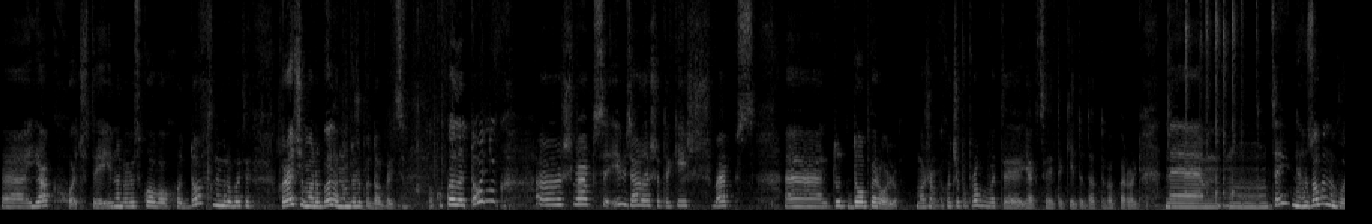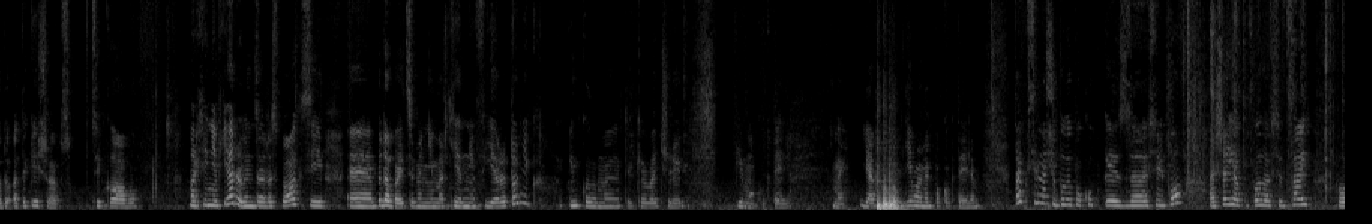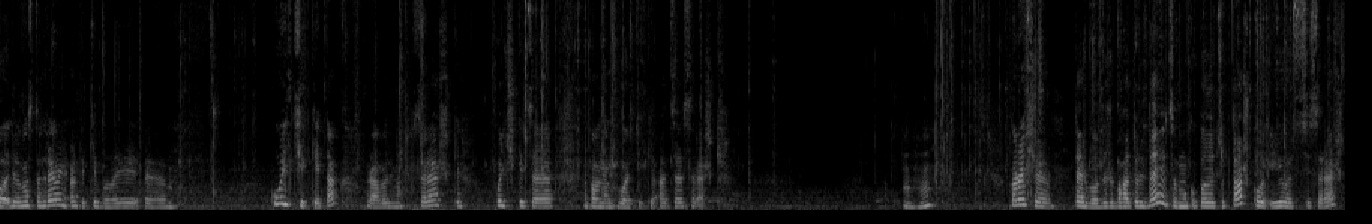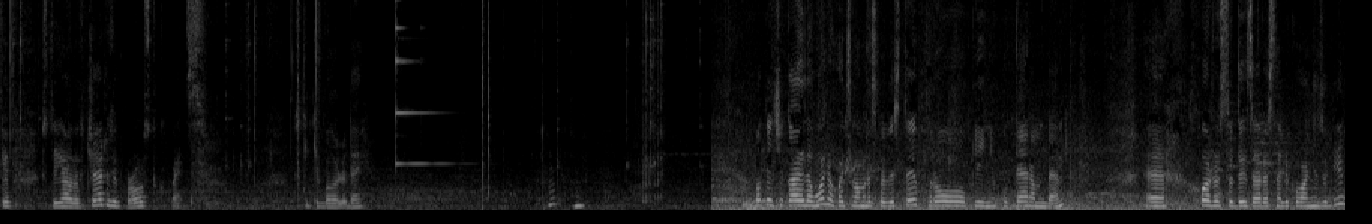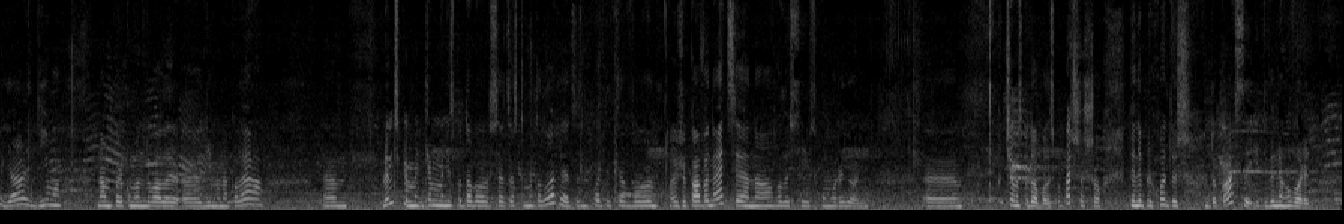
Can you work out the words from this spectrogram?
е, Як хочете, і не обов'язково хот-дог з ним робити. Коротше, ми робили, нам дуже подобається. Купили тонік е, швепс і взяли ще такий швепс е, тут до перолю. Можем, хочу попробувати, як цей такий додати в апероль. Не цей не газовану воду, а такий швепс. Цікаво. Мартіні Ф'єро, він зараз по акції. Е, подобається мені Мартіні Ф'єро тонік. Інколи ми тільки ввечері п'ємо коктейлі. Ми. Я Діма не по коктейлям. Так, всі наші були покупки з сільпо. А ще я купила в сінцай по 90 гривень. Отакі були е, кульчики, так? Правильно, сережки. Кульчики це, напевно, гвоздики, а це сережки. Угу. Коротше, теж було дуже багато людей. Це ми купили цю пташку і ось ці сережки стояли в черзі, просто капець. Скільки було людей. Поки чекаю на Олю, хочу вам розповісти про клініку Керам Дент. Е, Ходжу сюди зараз на лікування зубів. Я, Діма, нам порекомендували е, Дімина колега. Ем, принципі, чим мені сподобалася ця стоматологія, це знаходиться в ЖК Венеція на Голосіївському районі. Чим сподобалось? По-перше, що ти не приходиш до каси і тобі не говорять,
